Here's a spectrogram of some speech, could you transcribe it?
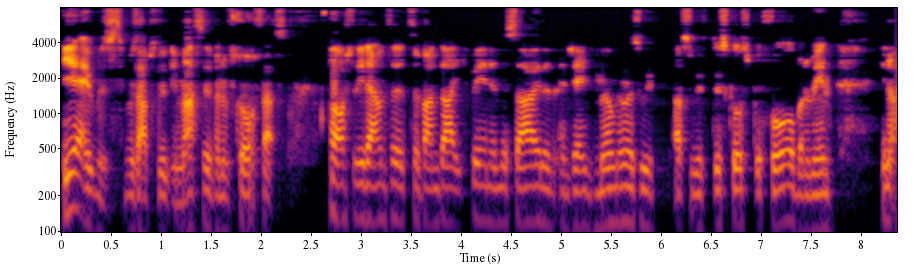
Yeah, it was was absolutely massive, and of course that's partially down to, to Van Dijk being in the side and, and James Milner, as we've as we've discussed before. But I mean, you know,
